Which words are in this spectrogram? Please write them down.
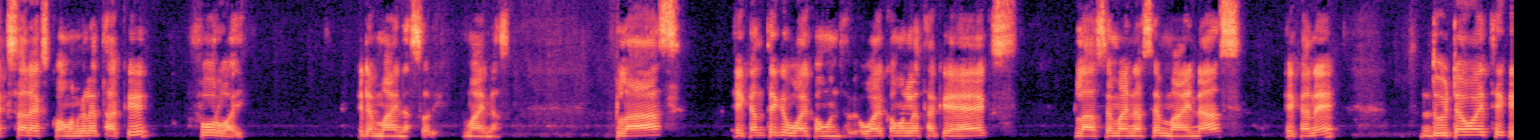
এক্স আর এক্স কমন গেলে থাকে ফোর ওয়াই এটা মাইনাস সরি মাইনাস প্লাস এখান থেকে ওয়াই কমন যাবে। ওয়াই কমন গেলে থাকে এক্স প্লাসে, মাইনাসে, মাইনাস, এখানে দুইটা ওয়াই থেকে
